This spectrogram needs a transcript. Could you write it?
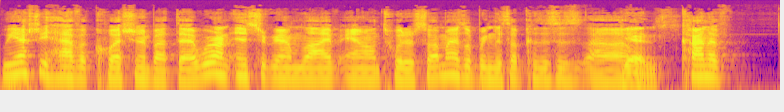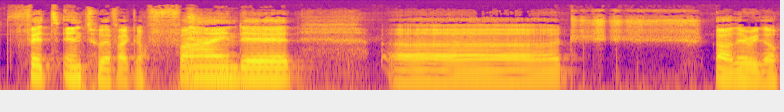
we actually have a question about that. We're on Instagram Live and on Twitter, so I might as well bring this up because this is um, Yeah, kind of fits into it. If I can find it, uh, oh, there we go.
